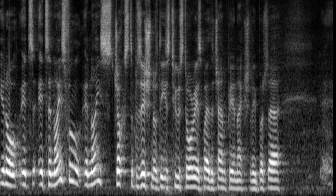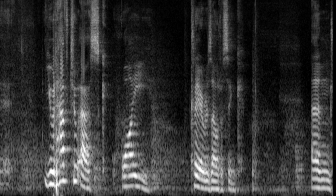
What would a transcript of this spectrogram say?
you know, it's it's a nice full, a nice juxtaposition of these two stories by the champion, actually. But uh, uh, you would have to ask why Clare is out of sync, and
